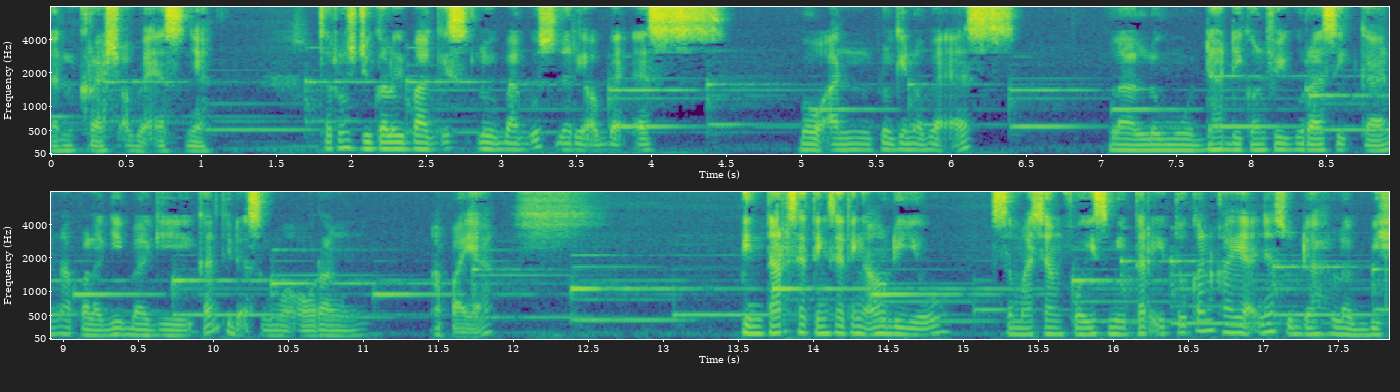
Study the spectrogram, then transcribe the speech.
dan crash OBS-nya terus juga lebih bagus lebih bagus dari OBS bawaan plugin OBS lalu mudah dikonfigurasikan apalagi bagi kan tidak semua orang apa ya pintar setting-setting audio semacam voice meter itu kan kayaknya sudah lebih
